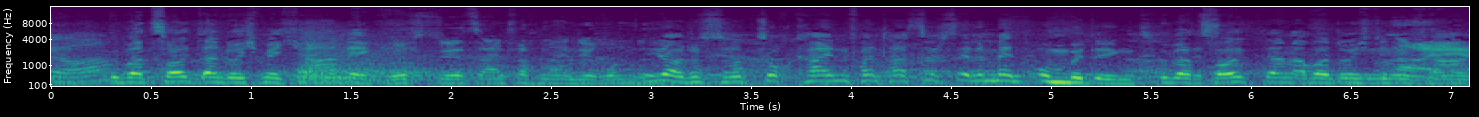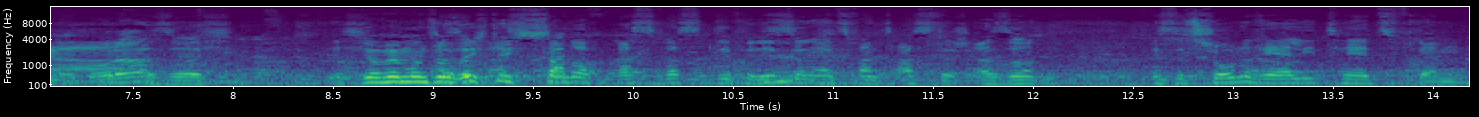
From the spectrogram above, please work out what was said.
ja. Überzeugt dann durch Mechanik, Wirfst du jetzt einfach mal in die Runde? Ja, das ist doch kein fantastisches Element unbedingt. überzeugt dann aber durch die Mechanik, Naja, oder? Also ich, ich Ja, wenn man so also richtig was, doch, was, was definierst du denn als fantastisch? Also es ist schon realitätsfremd.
